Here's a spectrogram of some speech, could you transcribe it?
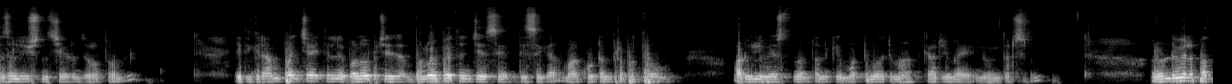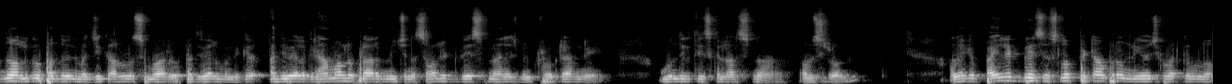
రెజల్యూషన్స్ చేయడం జరుగుతుంది. ఇది గ్రామ పంచాయతీలని బలోపే బలోపేతం చేసే దిశగా మా కూటమి ప్రభుత్వం అడుగులు వేస్తుండటానికి మొట్టమొదటి మహత్కార్యమే ఇందుకు దర్శనం. రెండు వేల పద్నాలుగు పంతొమ్మిది మధ్యకాలంలో సుమారు పదివేల మంది పదివేల గ్రామాల్లో ప్రారంభించిన సాలిడ్ వేస్ట్ మేనేజ్మెంట్ ప్రోగ్రామ్ని ముందుకు తీసుకెళ్ళాల్సిన అవసరం ఉంది. అలాగే పైలట్ బేసిస్లో పిఠాపురం నియోజకవర్గంలో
